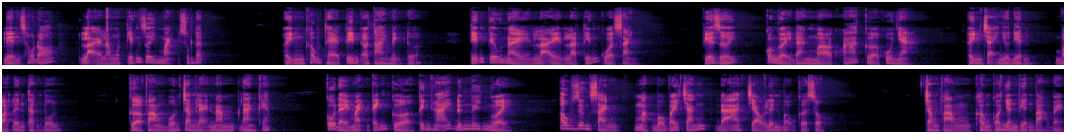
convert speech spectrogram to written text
Liền sau đó lại là một tiếng rơi mạnh xuống đất. Hình không thể tin ở tai mình nữa. Tiếng kêu này lại là tiếng của sảnh. Phía dưới, có người đang mở khóa cửa khu nhà. Hình chạy như điên, vọt lên tầng 4 Cửa phòng 405 đang khép. Cô đẩy mạnh cánh cửa, kinh hãi đứng ngây người. Âu Dương Sảnh mặc bộ váy trắng đã trèo lên bậu cửa sổ. Trong phòng không có nhân viên bảo vệ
